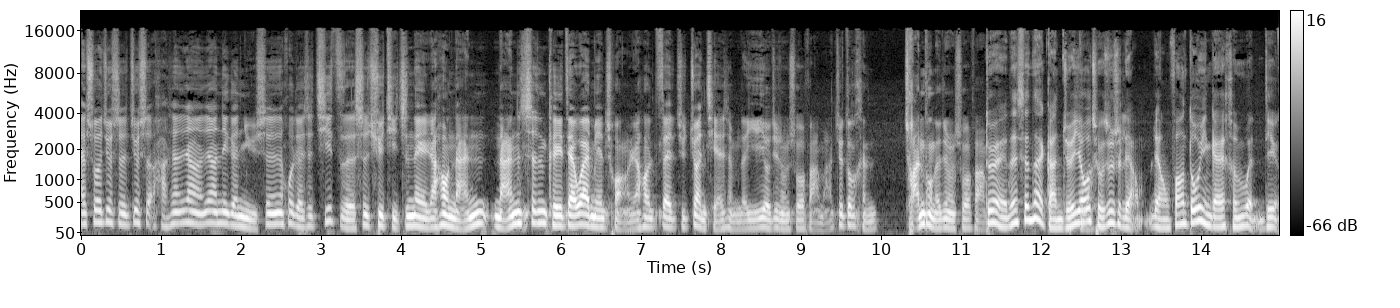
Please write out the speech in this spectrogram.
还说就是就是好像让让那个女生或者是妻子是去体制内，然后男男生可以在外面闯，然后再去赚钱什么的，也有这种说法嘛？就都很传统的这种说法。对，那现在感觉要求就是两两方都应该很稳定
